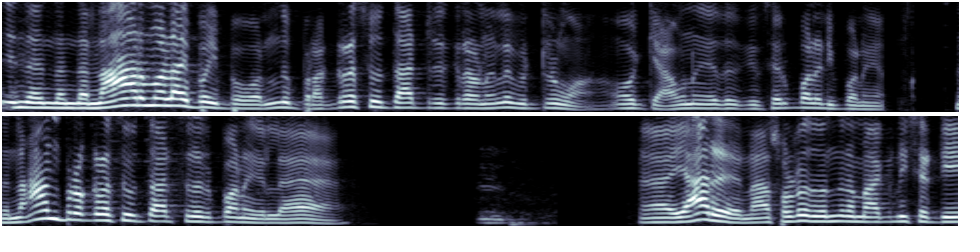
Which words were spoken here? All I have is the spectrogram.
இந்த இந்த- இந்த நார்மலா இப்போ இப்போ வந்து ப்ரொக்ரஸிவ் தாட் இருக்கிறவனுங்கள விட்டுருவான். ஓகே அவனுக்கு இதுக்கு செருப்பால் அடிப்பானுங்க. இந்த நான் ப்ரொக்ரஸிவ் தாட்ஸில் இருப்பானுங்கல்ல? யாரு? நான் சொல்றது வந்து நம்ம அக்னி சட்டி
